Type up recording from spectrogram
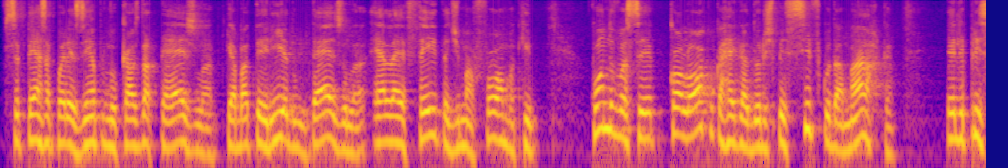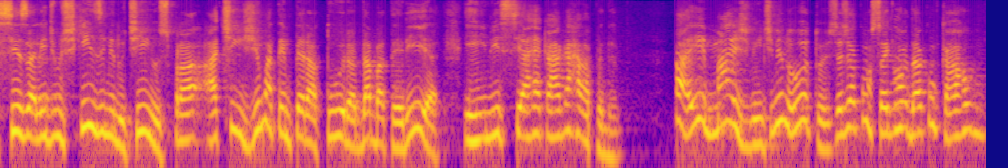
Você pensa, por exemplo, no caso da Tesla, que a bateria de um Tesla, ela é feita de uma forma que quando você coloca o carregador específico da marca, ele precisa ali de uns 15 minutinhos para atingir uma temperatura da bateria e iniciar a recarga rápida. Aí, mais 20 minutos, você já consegue rodar com o carro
